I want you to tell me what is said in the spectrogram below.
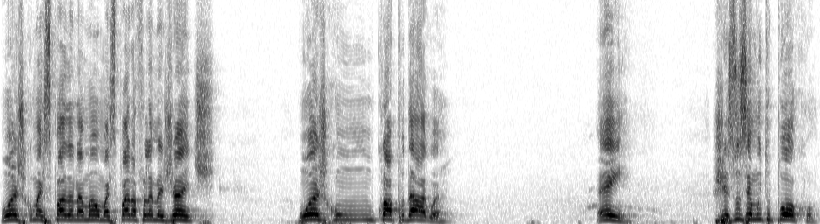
Um anjo com uma espada na mão, uma espada flamejante? Um anjo com um copo d'água? Hein? Jesus é muito pouco.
